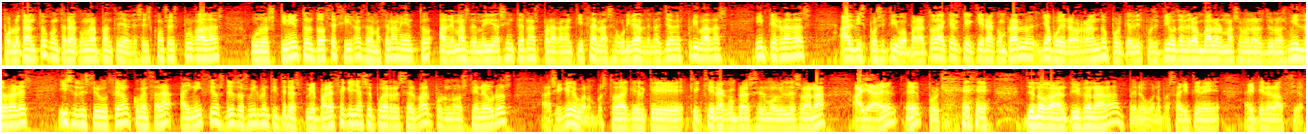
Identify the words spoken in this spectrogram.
Por lo tanto, contará con una pantalla de 6,6 pulgadas, unos 512 GB de almacenamiento, además de medidas internas para garantizar la seguridad de las llaves privadas integradas al dispositivo. Para todo aquel que quiera comprarlo, ya puede ir ahorrando porque el dispositivo tendrá un valor más o menos de unos 1.000 dólares y su distribución comenzará a inicios de 2023. Me parece que ya se puede reservar por unos 100 euros, así que bueno, pues todo aquel que, quiera comprarse el móvil de Solana, allá él, ¿eh? porque yo no garantizo nada, pero bueno, pues ahí tiene, ahí tiene la opción.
